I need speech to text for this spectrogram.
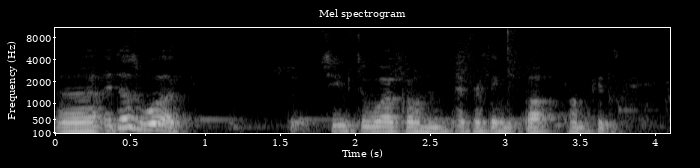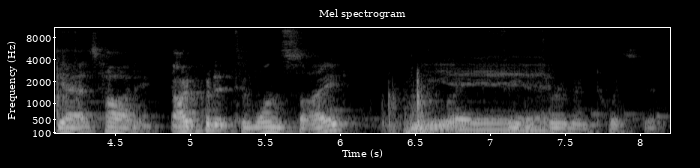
Uh, it does work. Seems to work on everything but pumpkins. Yeah, it's hard. I'd put it to one side. and, Yeah, like, yeah, feed yeah. it through and then twist it.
